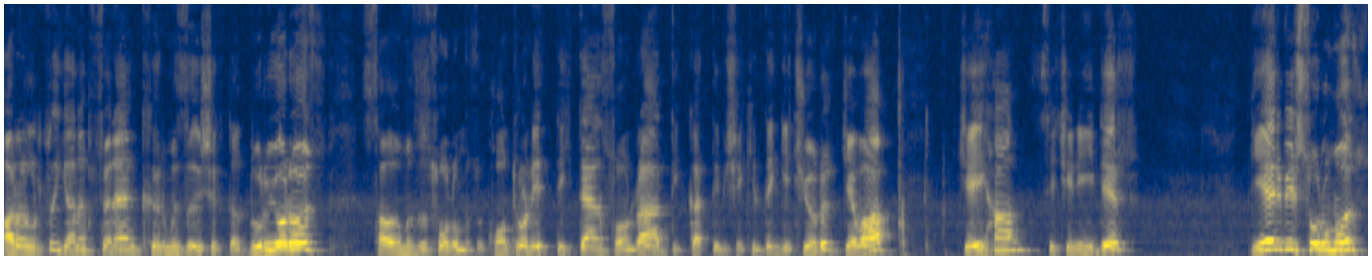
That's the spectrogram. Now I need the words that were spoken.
Aralıklı yanıp sönen kırmızı ışıkta duruyoruz. Sağımızı solumuzu kontrol ettikten sonra dikkatli bir şekilde geçiyoruz. Cevap Ceyhan seçeneğidir. Diğer bir sorumuz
